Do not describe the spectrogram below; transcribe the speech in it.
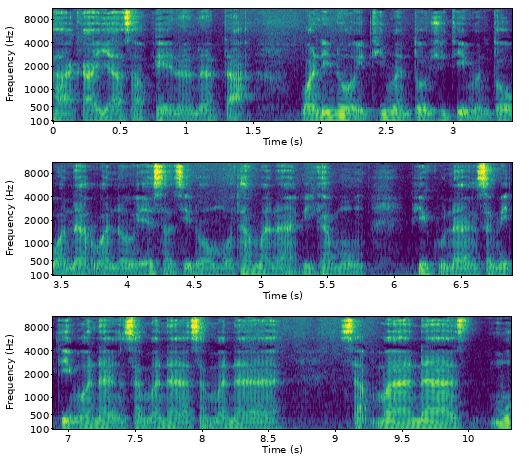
ทากายาสัพเพนานัตตะวันนิโนอิที่มันโตชุติมันโตวันะวันโนเยสัสสิโนโมทัมมานาพิกมุงพิกุนางสมิติวนังสัมมนาสัมมนาสัมมานามุ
